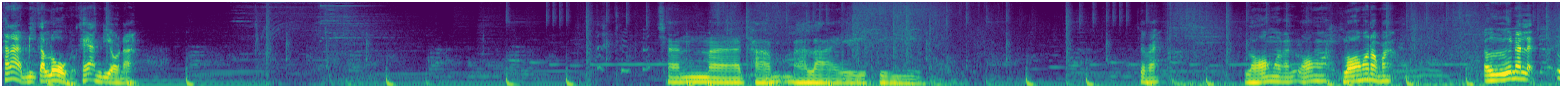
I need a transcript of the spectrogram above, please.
ขนาดมีกระโหลกอยู่แค่อันเดียวนะฉันมาทำอะไรที่นี่ ช่ไหมร้องมาร้องมาร้องมาออกมา เออ นั่นแหละ เอ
